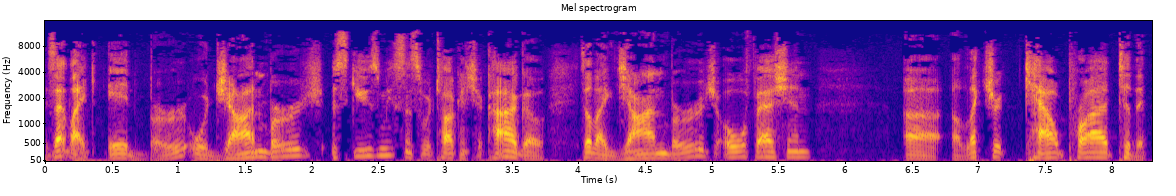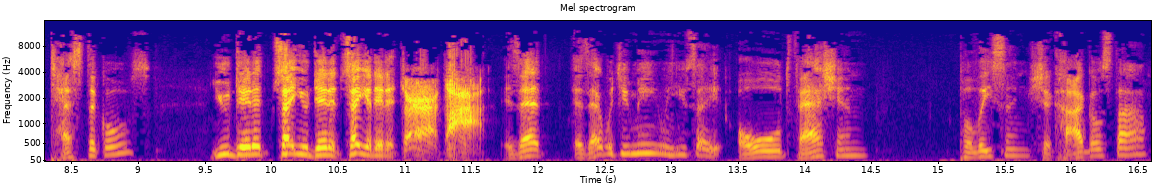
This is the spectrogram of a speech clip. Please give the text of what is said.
is that like Ed Burr or John Burge? Excuse me, since we're talking Chicago, is that like John Burge, old fashioned uh, electric cow prod to the testicles? You did it. Say you did it. Say you did it. Ah, ah. Is that is that what you mean when you say old fashioned policing, Chicago style?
